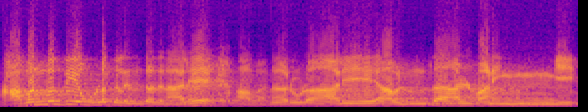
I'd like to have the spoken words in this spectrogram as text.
அவன் வந்து என் உள்ளத்துல நின்றதுனாலே அவன் அருளாலே அவன் தாழ் வணங்கி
